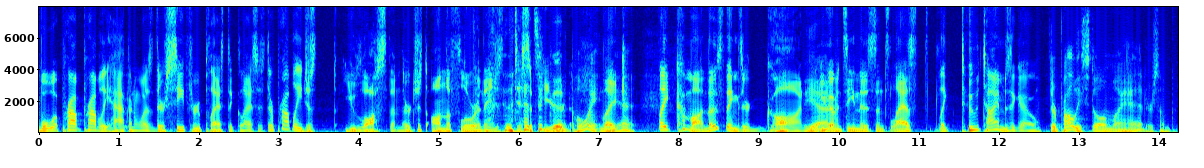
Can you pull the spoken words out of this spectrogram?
Well, what prob probably happened was they're see-through plastic glasses. They're probably just you lost them. They're just on the floor and they just That's a disappeared. good point, Like, yeah. like, come on, those things are gone. Yeah. you haven't seen those since last like two times ago. they're probably still in my head or something.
